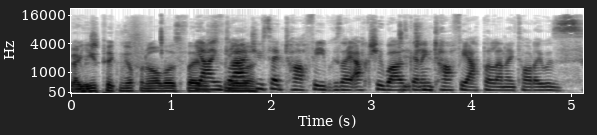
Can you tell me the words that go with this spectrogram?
Are you picking up on all those flavours? Yeah, I'm glad you said toffee because I actually was Did getting you? toffee apple, and I thought I was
